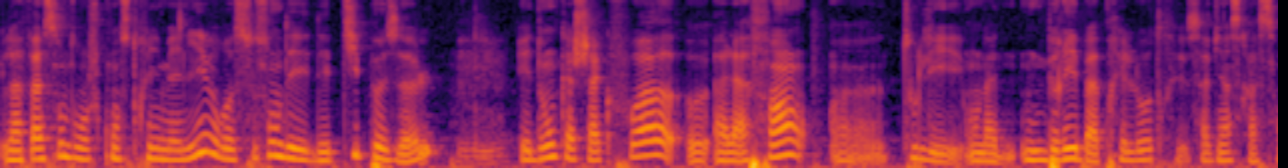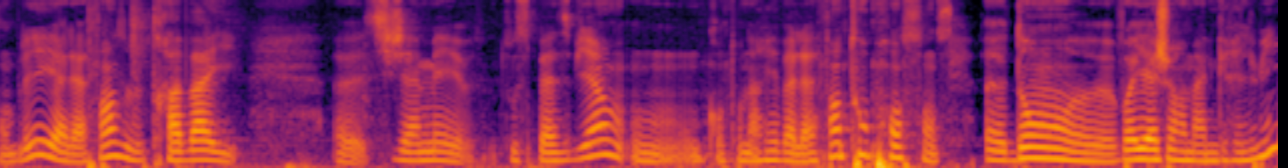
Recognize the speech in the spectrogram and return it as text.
la façon dont je construis mes livres, ce sont des, petits puzzles. Mhm. Et donc, à chaque fois, euh, à la fin, euh, tous les, on a une bribe après l'autre et ça vient se rassembler. Et à la fin, le travail, euh, si jamais tout se passe bien, quand on arrive à la fin, tout prend sens. dans Voyageur malgré lui,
